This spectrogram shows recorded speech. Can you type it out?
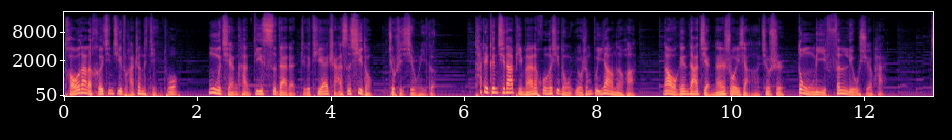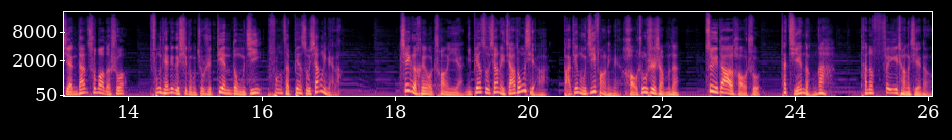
头大的核心技术还真的挺多。目前看第四代的这个 THS 系统就是其中一个。它这跟其他品牌的混合系统有什么不一样的话？那我跟大家简单说一下啊，就是动力分流学派。简单粗暴的说，丰田这个系统就是电动机放在变速箱里面了，这个很有创意啊。你变速箱里加东西啊，把电动机放里面，好处是什么呢？最大的好处，它节能啊，它能非常节能。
